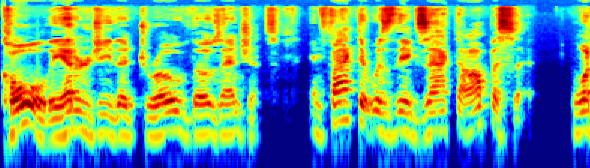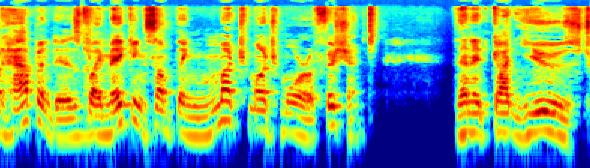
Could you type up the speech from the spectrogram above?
coal, the energy that drove those engines. In fact, it was the exact opposite. What happened is by making something much, much more efficient, then it got used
